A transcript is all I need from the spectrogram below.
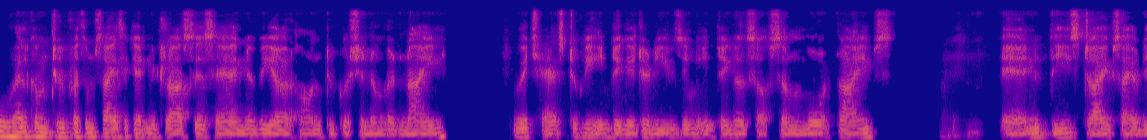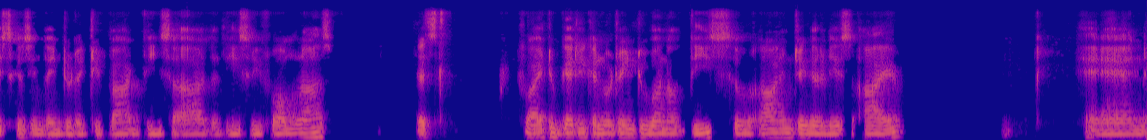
Welcome to Pratham Science Academy classes and we are on to question number 9 which has to be integrated using integrals of some more types. And these types I have discussed in the introductory part. These are the, these three formulas. Let's try to get it converted into one of these. So our integral is I and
